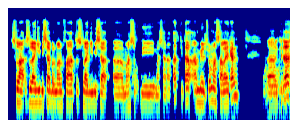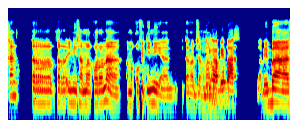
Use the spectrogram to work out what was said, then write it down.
sel- selagi bisa bermanfaat terus selagi bisa eh, masuk di masyarakat kita ambil. Cuma masalahnya kan eh, kita kan ter, ter ini sama corona sama covid ini kan kita nggak bisa Jadi ke mana nggak bebas. Nggak bebas.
